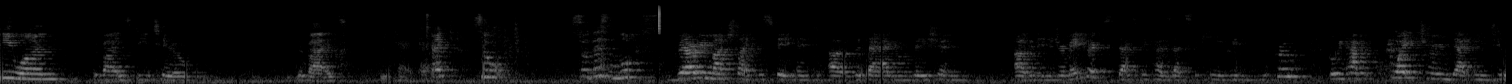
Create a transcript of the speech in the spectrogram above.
d1 divides d2 divides dk. Okay? So, so this looks very much like the statement of the diagonalization of an integer matrix. That's because that's the key ingredient in the proof, but we haven't quite turned that into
